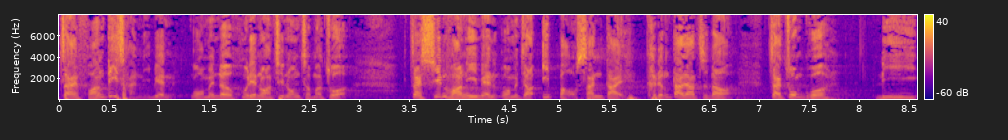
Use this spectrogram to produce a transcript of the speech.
在房地产里面，我们的互联网金融怎么做？在新房里面，我们叫一保三贷。可能大家知道。在中国，你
